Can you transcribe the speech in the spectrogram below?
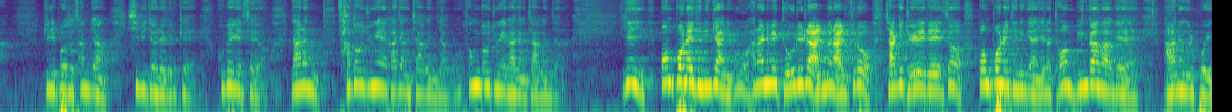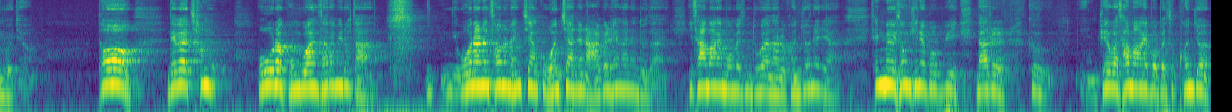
빌보서 3장 12절에 그렇게 고백했어요. 나는 사도 중에 가장 작은 자고 성도 중에 가장 작은 자라. 이게 뻔뻔해지는 게 아니고 하나님의 교리를 알면 알수록 자기 죄에 대해서 뻔뻔해지는 게 아니라 더 민감하게 반응을 보인 거죠. 더 내가 참 오라 공고한 사람이로다. 원하는 선은 행치 않고 원치 않는 악을 행하는 도다. 이 사망의 몸에서 누가 나를 건져내랴. 생명의 성신의 법이 나를 그 죄와 사망의 법에서 건져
